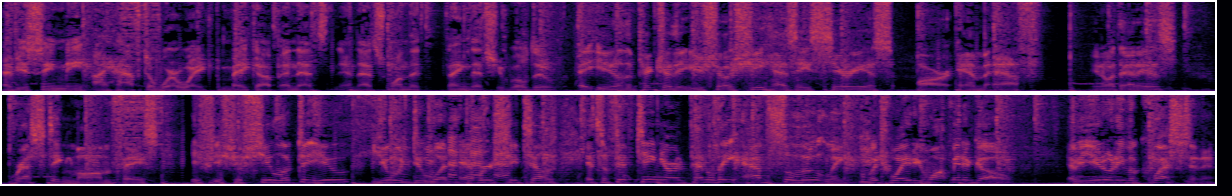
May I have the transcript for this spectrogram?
Have you seen me? I have to wear wake, makeup, and that's and that's one that, thing that she will do. You know, the picture that you show, she has a serious RMF. You know what that is? Resting mom face. If, if she looked at you, you would do whatever she tells. It's a 15 yard penalty? Absolutely. Which way do you want me to go? I mean, you don't even question it.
